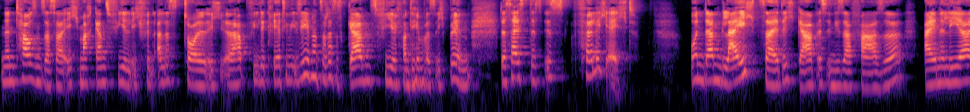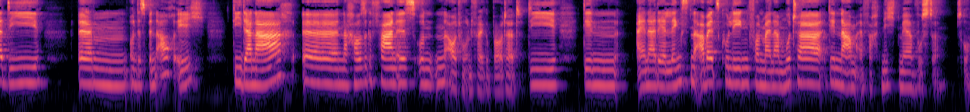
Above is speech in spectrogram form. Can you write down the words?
ein Tausendsasser, ich mache ganz viel, ich finde alles toll, ich äh, habe viele Kreativitäten und so, das ist ganz viel von dem, was ich bin. Das heißt, das ist völlig echt. Und dann gleichzeitig gab es in dieser Phase eine Lea, die, ähm, und das bin auch ich, die danach äh, nach Hause gefahren ist und einen Autounfall gebaut hat, die den einer der längsten Arbeitskollegen von meiner Mutter den Namen einfach nicht mehr wusste. So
